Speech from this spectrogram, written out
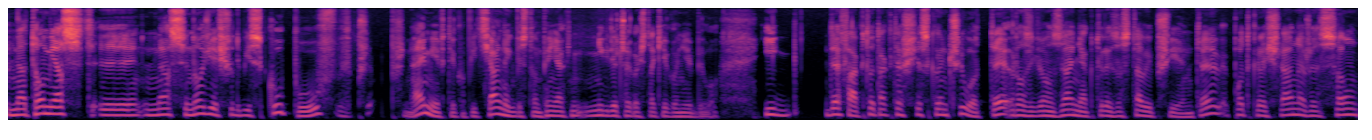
Natomiast y, na synodzie wśród biskupów, przynajmniej w tych oficjalnych wystąpieniach, nigdy czegoś takiego nie było. I de facto tak też się skończyło. Te rozwiązania, które zostały przyjęte, podkreślano, że są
